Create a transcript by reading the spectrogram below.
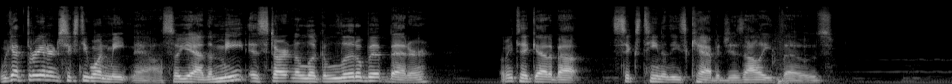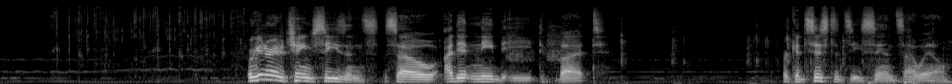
We got 361 meat now. So yeah, the meat is starting to look a little bit better. Let me take out about 16 of these cabbages. I'll eat those. We're getting ready to change seasons, so I didn't need to eat, but for consistency's sense, I will.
